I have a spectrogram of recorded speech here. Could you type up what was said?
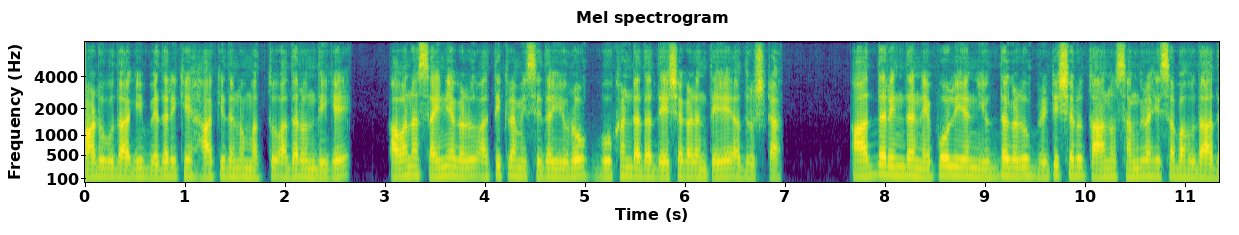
ಮಾಡುವುದಾಗಿ ಬೆದರಿಕೆ ಹಾಕಿದನು ಮತ್ತು ಅದರೊಂದಿಗೆ ಅವನ ಸೈನ್ಯಗಳು ಅತಿಕ್ರಮಿಸಿದ ಯುರೋಪ್ ಭೂಖಂಡದ ದೇಶಗಳಂತೆಯೇ ಅದೃಷ್ಟ. ಆದ್ದರಿಂದ ನೆಪೋಲಿಯನ್ ಯುದ್ಧಗಳು ಬ್ರಿಟಿಷರು ತಾನು ಸಂಗ್ರಹಿಸಬಹುದಾದ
